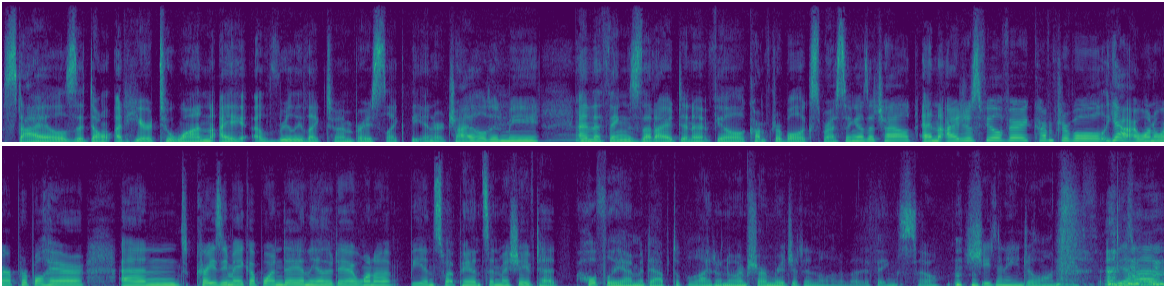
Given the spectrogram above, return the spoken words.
styles that don't adhere to one. I I really like to embrace like the inner child in me and the things that I didn't feel comfortable expressing as a child. And I just feel very comfortable. Yeah, I want to wear purple hair and crazy makeup one day, and the other day I want to be in sweatpants and my shaved head. Hopefully, I'm adaptable. I don't know. I'm sure I'm rigid in a lot of other things. So She's an angel on earth. yeah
